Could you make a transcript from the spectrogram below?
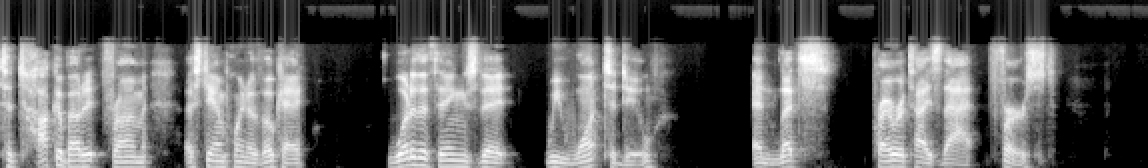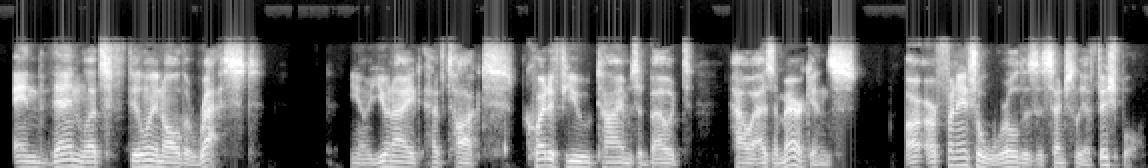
to talk about it from a standpoint of okay what are the things that we want to do? And let's prioritize that first. And then let's fill in all the rest. You know you and i have talked quite a few times about how as Americans, our, our financial world is essentially a fishbowl.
